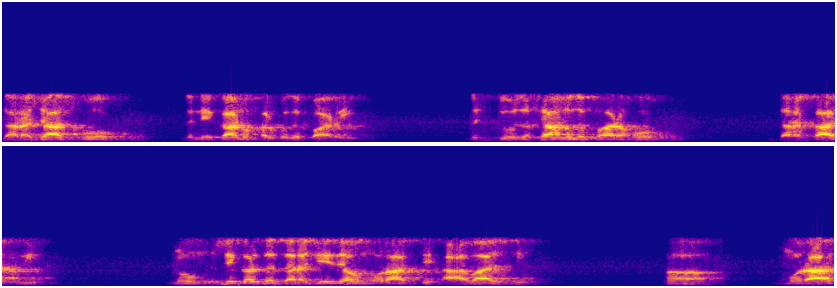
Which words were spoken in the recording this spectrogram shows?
درجات خو د نیکانو خلقو د پاره د دوزخیانو د پاره خو درکات وی نو ذکر د درجه دی او مراد دی آواز دی مراد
